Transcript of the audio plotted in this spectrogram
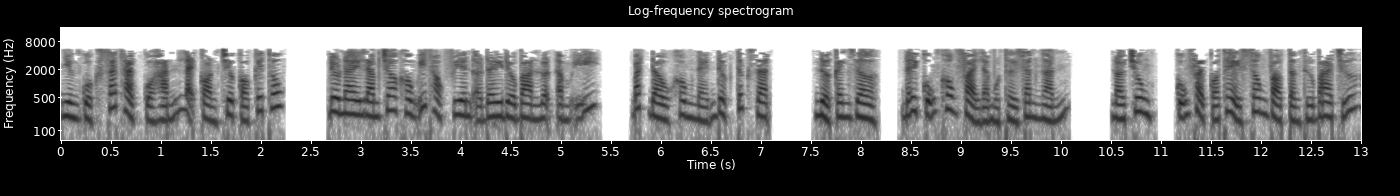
Nhưng cuộc sát hạch của hắn lại còn chưa có kết thúc. Điều này làm cho không ít học viên ở đây đều bàn luận ầm ĩ, bắt đầu không nén được tức giận. Nửa canh giờ, đây cũng không phải là một thời gian ngắn. Nói chung, cũng phải có thể xông vào tầng thứ ba chứ.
